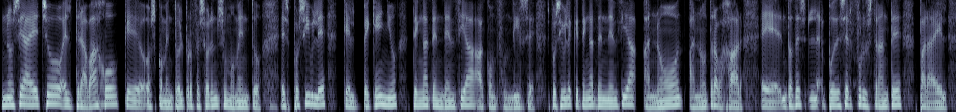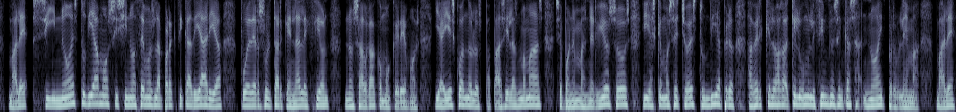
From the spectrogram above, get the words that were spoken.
no se ha hecho el trabajo que os comentó el profesor en su momento, es posible que el pequeño tenga tendencia a confundirse, es posible que tenga tendencia a no, a no trabajar. Eh, entonces puede ser frustrante para él, ¿vale? Si no estudiamos y si no hacemos la práctica diaria, puede resultar que en la lección no salga como queremos. Y ahí es cuando los papás y las mamás se ponen más nerviosos y es que hemos hecho esto un día, pero a ver que lo haga, que lo hicimos en casa, no hay problema, ¿vale?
